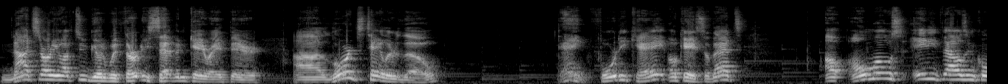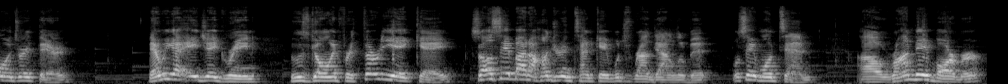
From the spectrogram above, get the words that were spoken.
not starting off too good with 37k right there. Uh, Lawrence Taylor though, dang 40k. Okay, so that's uh, almost 80,000 coins right there. Then we got AJ Green, who's going for 38k. So I'll say about 110k. We'll just round down a little bit. We'll say 110. Uh, Rondé Barber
